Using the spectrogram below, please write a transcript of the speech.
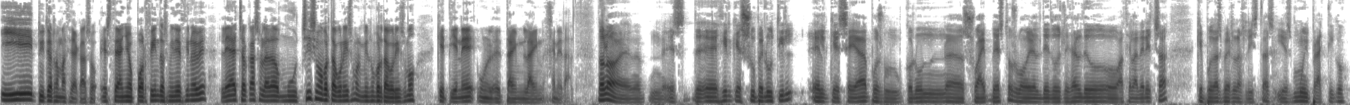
y Twitter no me hacía caso. Este año, por fin, 2019, le ha hecho caso, le ha dado muchísimo protagonismo, el mismo protagonismo que tiene un el timeline general. No, no, eh, es de decir que es súper útil el que sea pues con un eh, swipe de estos, mover el dedo, deslizar el dedo hacia la derecha, que puedas ver las listas y es muy práctico.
